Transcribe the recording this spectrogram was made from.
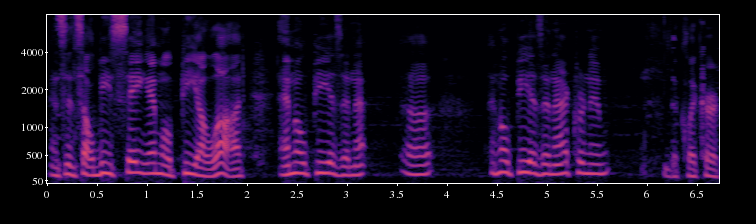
And since I'll be saying MLP a lot, MLP is an, uh, MLP is an acronym, the clicker.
